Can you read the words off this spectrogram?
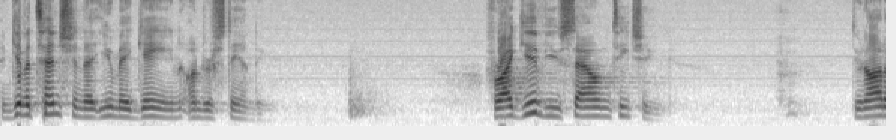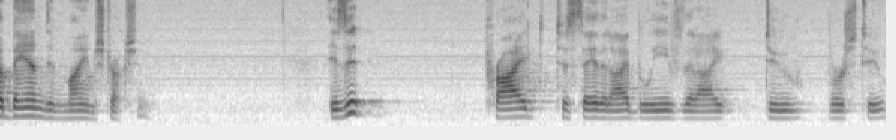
and give attention that you may gain understanding. For I give you sound teaching. Do not abandon my instruction. Is it pride to say that I believe that I do verse 2?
